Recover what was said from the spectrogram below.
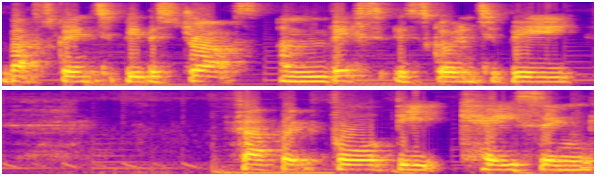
That's going to be the straps and this is going to be fabric for the casing.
